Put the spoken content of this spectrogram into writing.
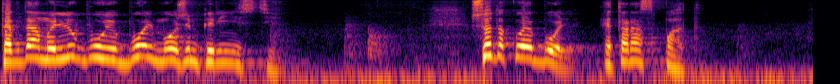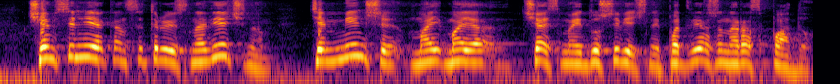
тогда мы любую боль можем перенести. Что такое боль? Это распад. Чем сильнее я концентрируюсь на вечном, тем меньше моя, моя часть моей души вечной подвержена распаду.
